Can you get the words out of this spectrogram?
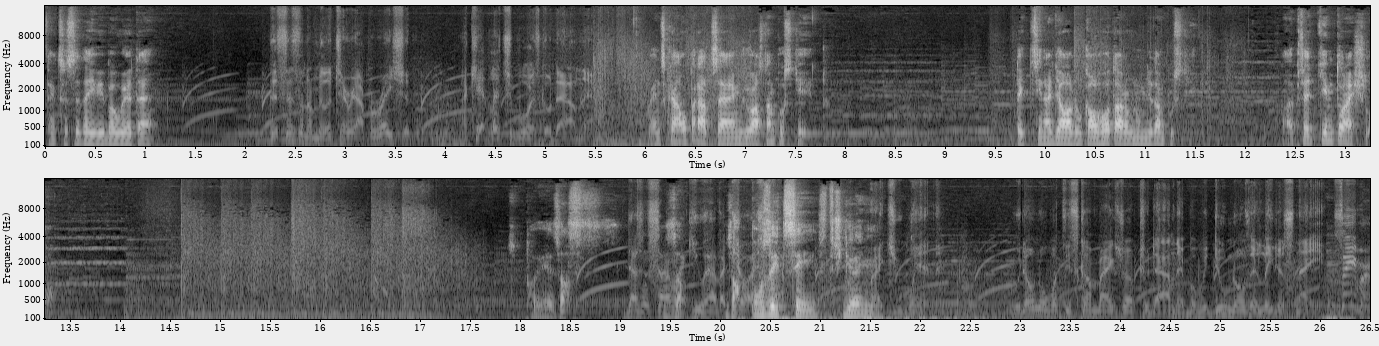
Tak co se tady vybavujete? Vojenská operace, nemůžu vás tam pustit. Teď si nadělal do kalhot a rovnou mě tam pustí. Ale předtím to nešlo. Co to je za, za, za pozici střílení? We don't know what these scumbags are up to down there, but we do know their leader's name. Saber!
